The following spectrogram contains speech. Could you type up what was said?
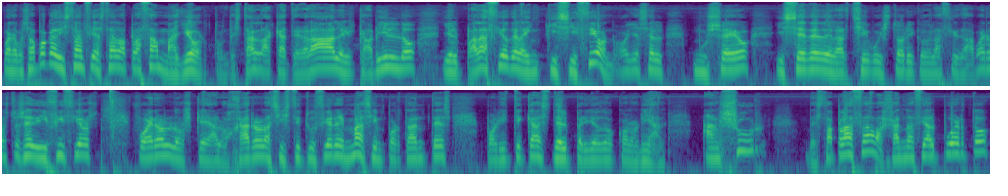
Bueno, pues a poca distancia está la Plaza Mayor, donde está la catedral, el cabildo y el Palacio de la Inquisición. Hoy es el museo y sede del archivo histórico de la ciudad. Bueno, estos edificios fueron los que alojaron las instituciones más importantes políticas del periodo colonial. Al sur de esta plaza, bajando hacia el puerto,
